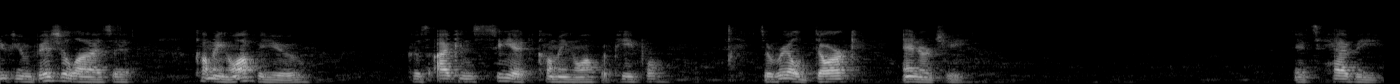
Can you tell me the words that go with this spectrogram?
You can visualize it coming off of you because I can see it coming off of people. It's a real dark energy. It's heavy.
